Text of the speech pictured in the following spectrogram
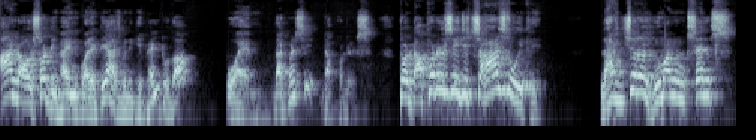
and also divine quality has been given to the poem. That means daffodils. So daffodils is charged with larger human sense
